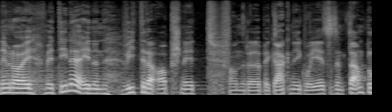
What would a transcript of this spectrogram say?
nehme euch mit in einen weiteren Abschnitt von einer Begegnung, die Jesus im Tempel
